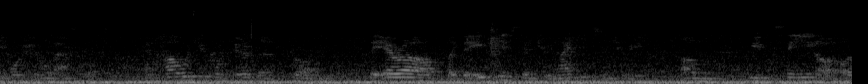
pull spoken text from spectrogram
emotional aspects? And how would you compare that from the era of like the 18th century, 19th century? Um, we've seen or, or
